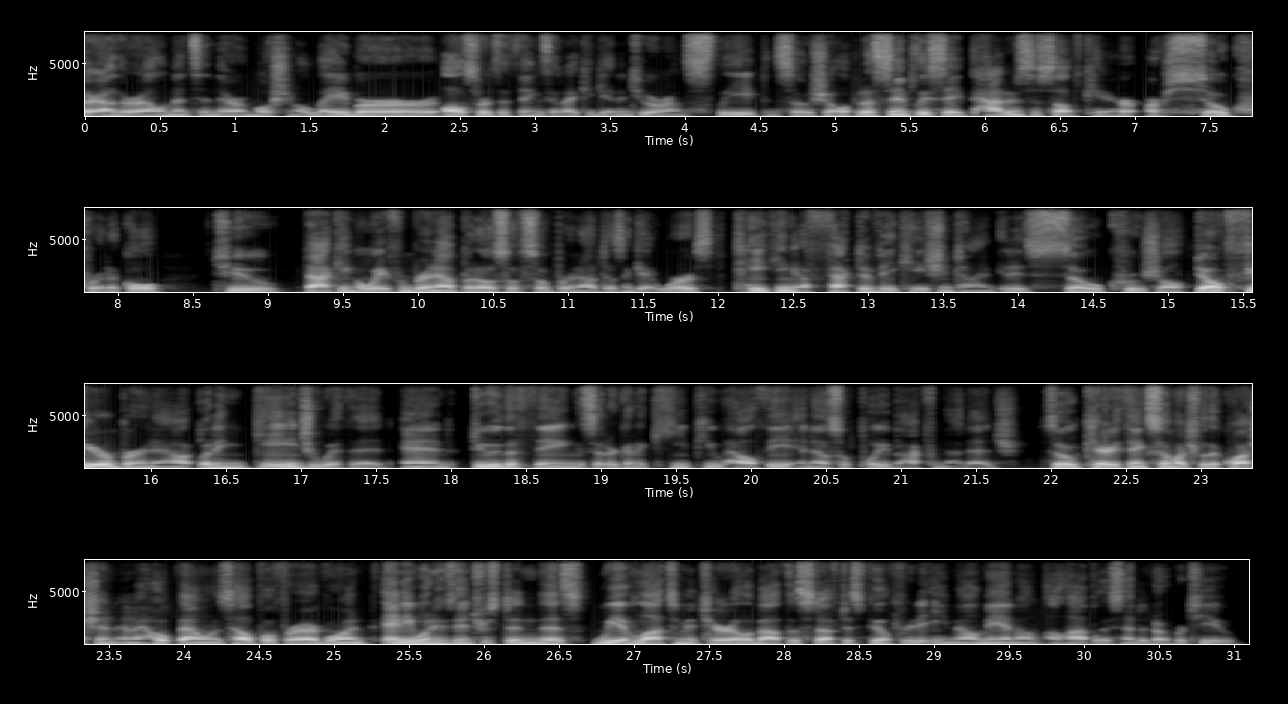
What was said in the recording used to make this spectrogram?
of other elements in there, emotional labor, all sorts of things that I could get into around sleep and social, but I'll simply say patterns of self care are so critical to backing away from burnout, but also so burnout doesn't get worse. Taking effective vacation time, it is so crucial. Don't fear burnout, but engage with it and do the things that are going to keep you healthy and also pull you back from that edge. So, Keri, thanks so much for the question, and I hope that one was helpful for everyone. Anyone who's interested in this, we have lots of material about this stuff. Just feel free to email me, and I'll, I'll happily send it over to you.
